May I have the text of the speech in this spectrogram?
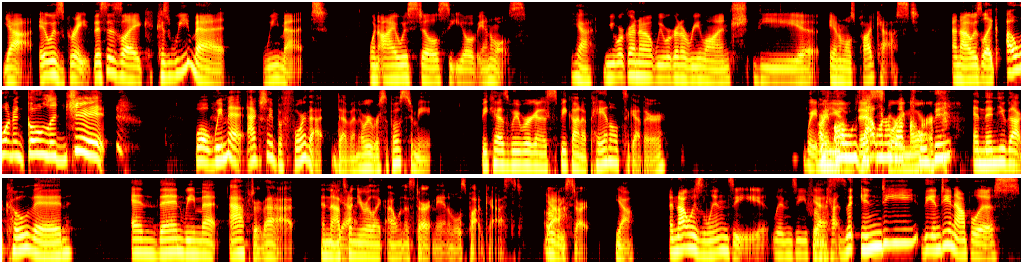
Yeah, it was great. This is like because we met, we met when I was still CEO of Animalz. Yeah, we were gonna we were gonna relaunch the Animalz podcast, and I was like, I want to go legit. Well, we met actually before that, Devin, or we were supposed to meet because we were going to speak on a panel together. Wait, Are you, oh, that one got more. COVID, and then you got COVID, and then we met after that, and that's yeah. when you were like, "I want to start an Animalz podcast or yeah. restart." Yeah, and that was Lindsay, Lindsay from yes. the Indy, the Indianapolis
